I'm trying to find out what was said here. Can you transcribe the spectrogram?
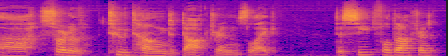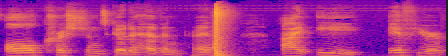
uh, sort of two tongued doctrines like deceitful doctrines. All Christians go to heaven, right? I.e., if you're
